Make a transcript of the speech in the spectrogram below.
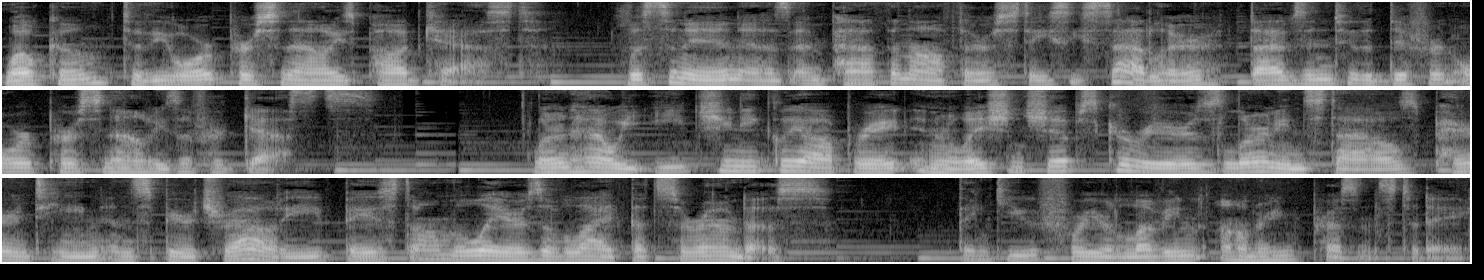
Welcome to the Aura Personalities podcast. Listen in as empath and author Stacy Sadler dives into the different Aura personalities of her guests. Learn how we each uniquely operate in relationships, careers, learning styles, parenting, and spirituality based on the layers of light that surround us. Thank you for your loving, honoring presence today.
